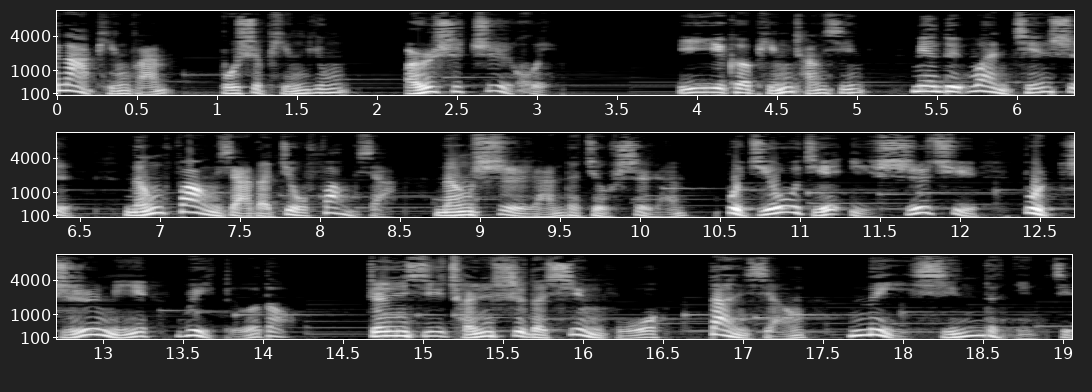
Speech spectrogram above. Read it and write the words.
纳平凡不是平庸，而是智慧。以一颗平常心面对万千事，能放下的就放下，能释然的就释然。不纠结已失去，不执迷未得到，珍惜尘世的幸福，淡想内心的宁静。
